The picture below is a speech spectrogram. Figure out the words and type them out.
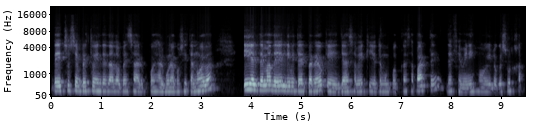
De hecho, siempre estoy intentando pensar pues alguna cosita nueva. Y el tema del límite del perreo, que ya sabéis que yo tengo un podcast aparte de feminismo y lo que surja,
